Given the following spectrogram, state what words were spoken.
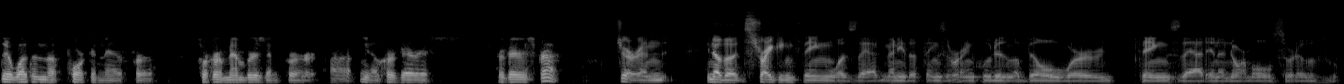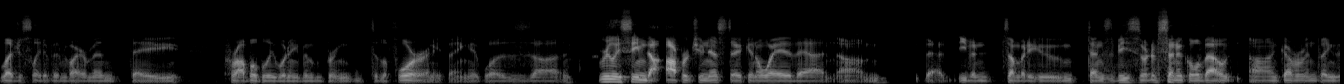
there wasn't enough pork in there for for her members and for uh, you know her various her various friends. Sure, and you know the striking thing was that many of the things that were included in the bill were things that in a normal sort of legislative environment they probably wouldn't even bring to the floor or anything. It was uh, really seemed opportunistic in a way that um, that even somebody who tends to be sort of cynical about uh, government things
